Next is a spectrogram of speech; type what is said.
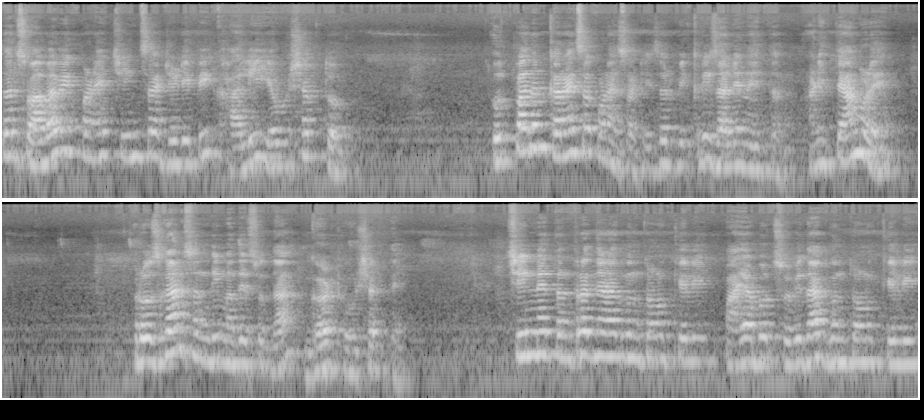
तर स्वाभाविकपणे चीनचा जी डी पी खाली येऊ शकतो. उत्पादन करायचं कोणासाठी? जर विक्री झाली नाही तर. आणि त्यामुळे रोजगार संधीमध्ये सुद्धा घट होऊ शकते. चीनने तंत्रज्ञानात गुंतवणूक केली पायाभूत सुविधात गुंतवणूक केली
